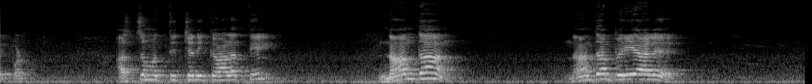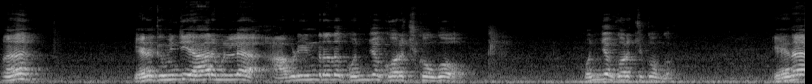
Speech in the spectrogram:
ஏற்படும். அஷ்டமத்து சனி காலத்தில் நான் தான் நான் தான் பெரிய ஆளு. ஆ? எனக்கு மிஞ்சி யாரும் இல்லை. அப்படின்றத கொஞ்சம் குறைச்சிக்கோங்க. கொஞ்சம் குறைச்சிக்கோங்க. ஏன்னா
